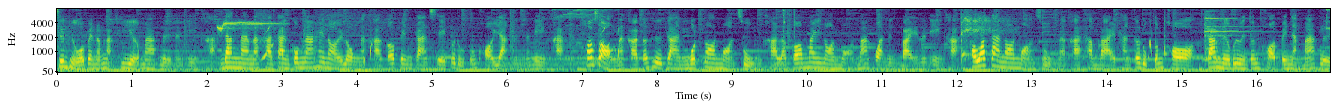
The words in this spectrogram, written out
ซึ่งถือว่าเป็นน้ำหนักที่เยอะมากเลยนั่นเองค่ะ ดังนั้นนะคะ การก้มหน้าให้น้อยลงนะคะ ก็เป็นการเซฟกระดูกต้นคออย่างหนึ่งนั่นเองค่ะ ข้อ 2 นะคะก็คือการงดนอนหมอนสูงค่ะ แล้วก็ไม่นอนหมอนมากกว่า 1 ใบนั่นเองค่ะ เพราะว่าการนอนหมอนสูงนะคะทำร้ายทั้งกระดูกต้นคอกล้ามเนื้อบริเวณต้นคอเป็นอย่างมากเลย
